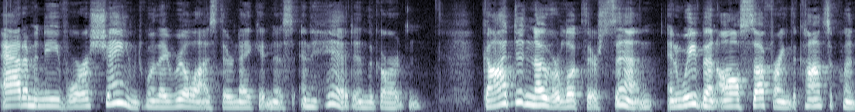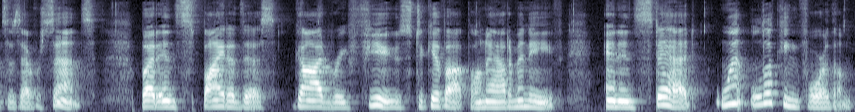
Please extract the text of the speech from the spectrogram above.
Adam and Eve were ashamed when they realized their nakedness and hid in the garden. God didn't overlook their sin, and we've been all suffering the consequences ever since. But in spite of this, God refused to give up on Adam and Eve and instead went looking for them.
